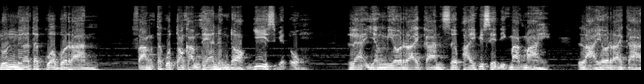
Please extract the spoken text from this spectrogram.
ลุ้นเนื้อตะกั่วโบราณ ฝังตะกุดทองคำแท้หนึ่งดอกยี่สิบเอ็ดองค์ และยังมีรายการเซอร์ไพรส์พิเศษอีกมากมาย หลายรายการ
